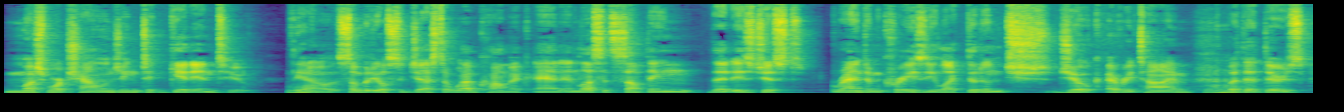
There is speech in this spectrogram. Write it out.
much more challenging to get into. You know, somebody will suggest a web comic, and unless it's something that is just random, crazy, like didn't joke every time, mm-hmm. but that there's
